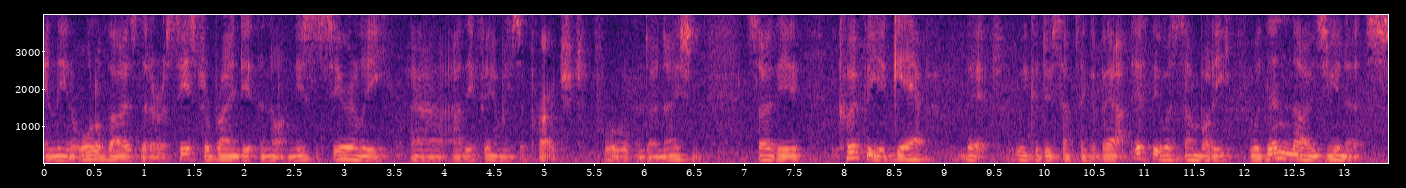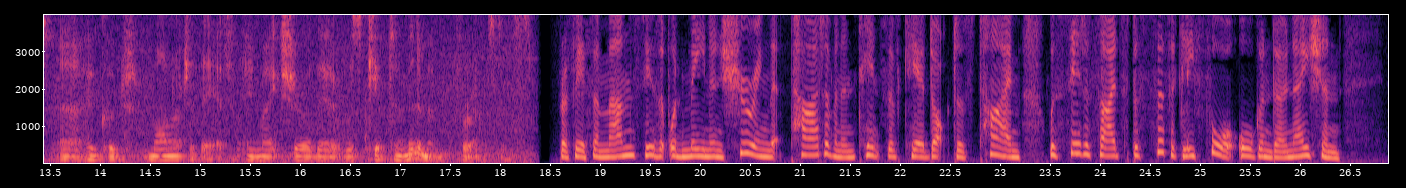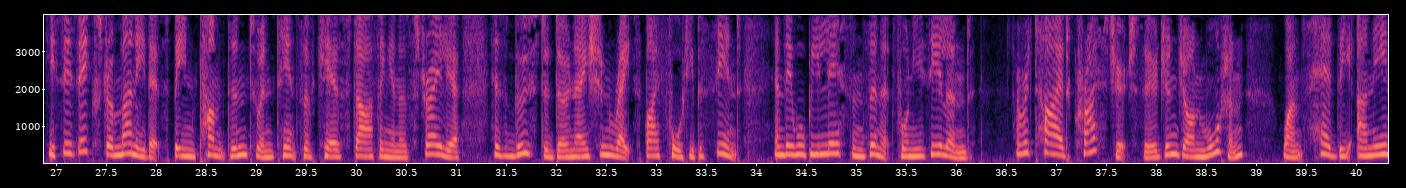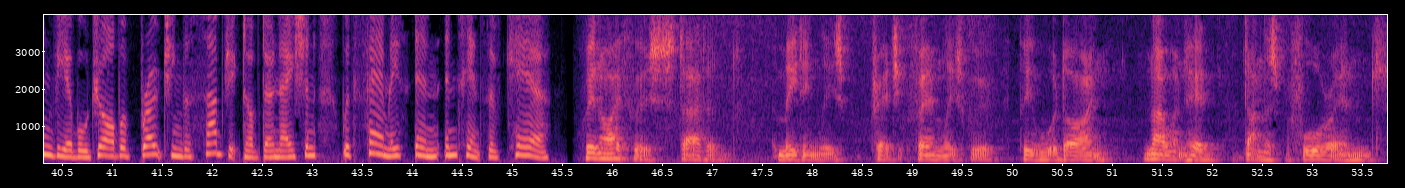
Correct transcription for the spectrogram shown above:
and then all of those that are assessed for brain death are not necessarily uh, are their families approached for organ donation. So there could be a gap that we could do something about if there was somebody within those units uh, who could monitor that and make sure that it was kept to a minimum, for instance. Professor Munn says it would mean ensuring that part of an intensive care doctor's time was set aside specifically for organ donation. He says extra money that's been pumped into intensive care staffing in Australia has boosted donation rates by 40%, and there will be lessons in it for New Zealand. A retired Christchurch surgeon, John Morton, once had the unenviable job of broaching the subject of donation with families in intensive care. When I first started meeting these tragic families where people were dying, no one had done this before, and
